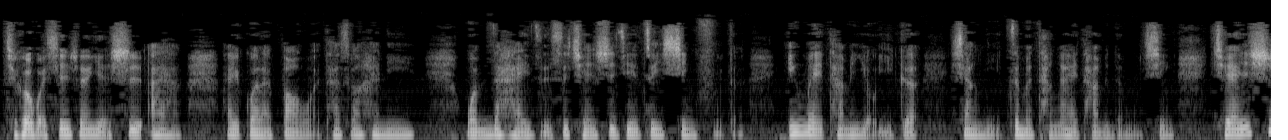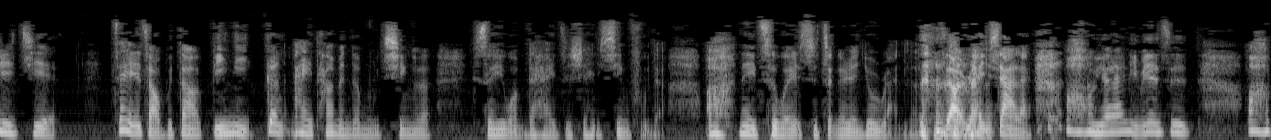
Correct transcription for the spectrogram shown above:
结果我先生也是，哎呀，他也过来抱我，他说：“哈尼，我们的孩子是全世界最幸福的，因为他们有一个像你这么疼爱他们的母亲，全世界。”再也找不到比你更爱他们的母亲了，所以我们的孩子是很幸福的啊！那一次我也是整个人就软了，你知道，软下来哦，原来里面是啊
